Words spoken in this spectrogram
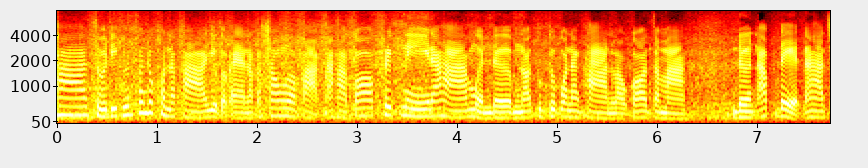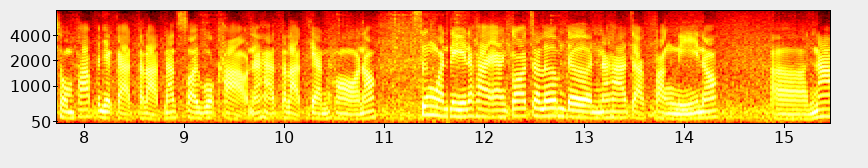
ค่ะ สวัสดีเพื่อนๆทุกคนนะคะ อยู่กับแอนแล้วก็ช่องรัวปากนะคะ ก็คลิปนี้นะคะ เหมือนเดิมเนาะทุกๆวันอังคารเราก็จะมาเดินอัปเดตนะคะ ชมภาพบรรยากาศตลาดนัดซอยบัวขาวนะคะ ตลาดแกนฮอเนาะซึ่งวันนี้นะคะแอนก็จะเริ่มเดินนะคะ จากฝั่งนี้เนาะหน้า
